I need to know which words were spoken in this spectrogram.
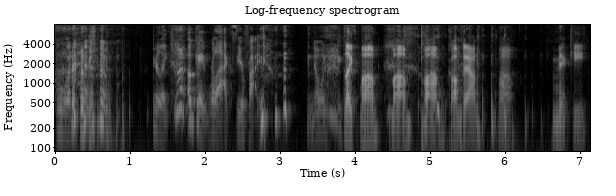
What, you're like, okay, relax. You're fine. no one. Cares. It's like, mom, mom, mom, calm down, mom, Nikki.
